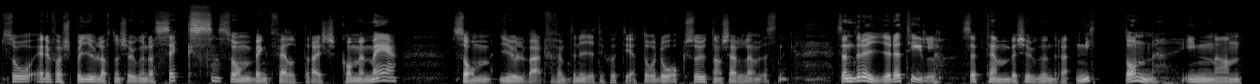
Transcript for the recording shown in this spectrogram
så är det först på julafton 2006 som Bengt Feldreich kommer med som julvärd för 59 till 71 och då också utan källhänvisning. Sen dröjer det till september 2019 innan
